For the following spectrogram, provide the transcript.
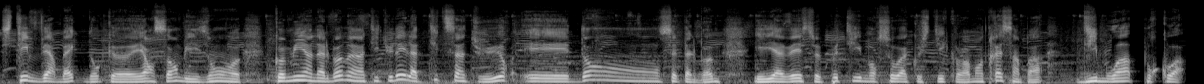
Steve Verbeck. Donc euh, et ensemble, ils ont commis un album intitulé La petite ceinture. Et dans cet album, il y avait ce petit morceau acoustique vraiment très sympa. Dis-moi pourquoi.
